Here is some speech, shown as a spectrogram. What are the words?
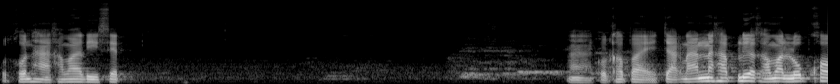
กดค้นหาคำว่ารีเซ็ต อ่ากดเข้าไป จากนั้นนะครับ เลือกคำว่าลบข้อ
